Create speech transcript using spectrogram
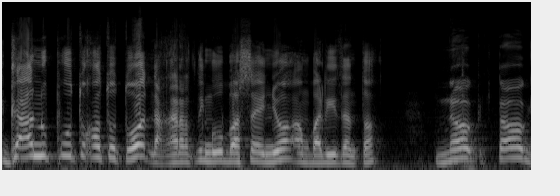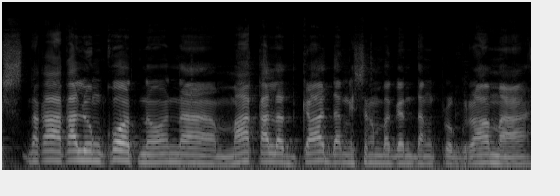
Gaano po ito katotoo? Nakarating mo ba sa inyo ang balitan to? No, Togs, nakakalungkot no na makaladkad ang isang magandang programa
